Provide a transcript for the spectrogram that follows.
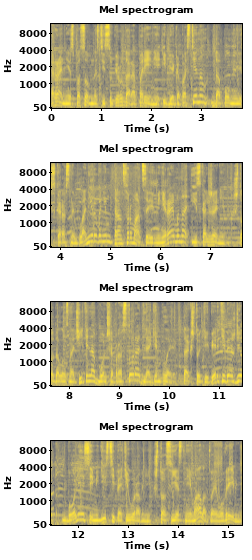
ранние способности суперудара, парения и бега по стенам дополнились скоростным планированием, трансформацией в мини Раймона и скольжением, что дало значительно больше простора для геймплея. Так что теперь тебя ждет более 75 уровней, что съест немало твоего времени.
